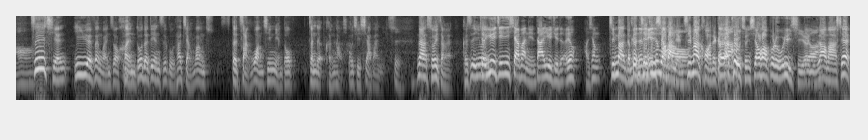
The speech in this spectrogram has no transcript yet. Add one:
哦，之前一月份完之后，很多的电子股它展望的展望，今年都真的很好，尤其下半年。是，那所以讲啊。可是因为越接近下半年，大家越觉得，哎呦，好像金马的接近下半年，金马垮的刚刚库存消化不如预期了，你知道吗？现在，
